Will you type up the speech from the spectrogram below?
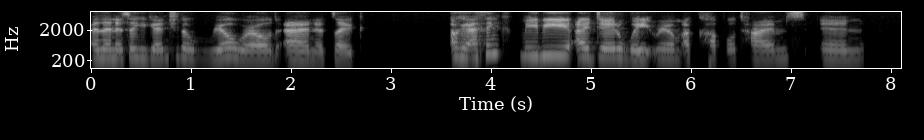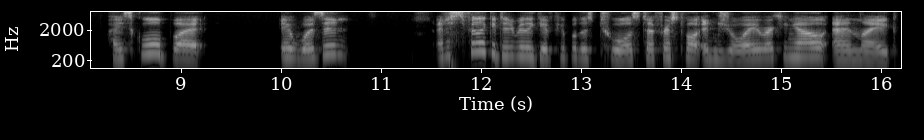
and then it's like you get into the real world, and it's like, okay, I think maybe I did weight room a couple times in high school, but it wasn't. I just feel like it didn't really give people the tools to first of all enjoy working out and like,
